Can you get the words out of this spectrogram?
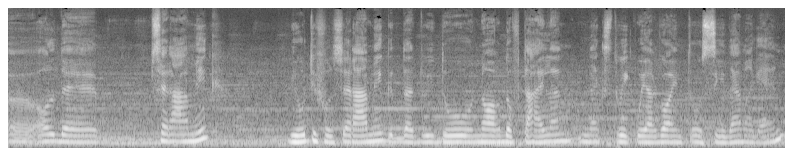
uh, all the ceramic, beautiful ceramic that we do north of Thailand. Next week we are going to see them again,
